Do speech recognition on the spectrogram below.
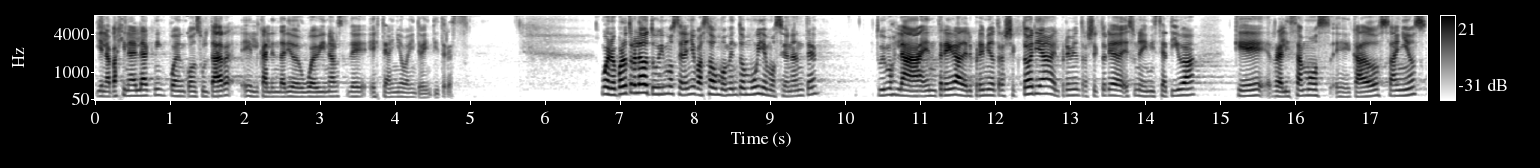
y en la página del ACNIC pueden consultar el calendario de webinars de este año 2023. Bueno, por otro lado tuvimos el año pasado un momento muy emocionante. Tuvimos la entrega del Premio Trayectoria. El Premio Trayectoria es una iniciativa que realizamos eh, cada dos años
